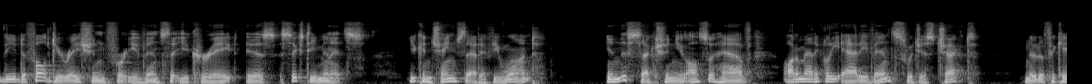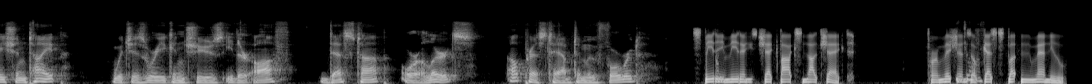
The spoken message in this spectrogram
The default duration for events that you create is 60 minutes. You can change that if you want. In this section, you also have automatically add events, which is checked, notification type, which is where you can choose either off, desktop, or alerts. I'll press tab to move forward. Speedy meetings checkbox not checked. Permissions of guests button menu.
